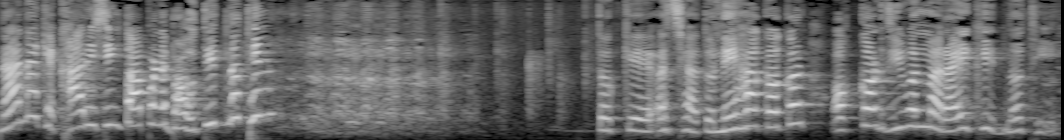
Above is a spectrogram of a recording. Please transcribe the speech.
ના ના, કે ખારી સિંગ તો આપણને ભાવતી જ નથી ને. તો કે, અચ્છા, તો નેહા કક્કડ અક્કડ જીવનમાં રાખી જ નથી.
